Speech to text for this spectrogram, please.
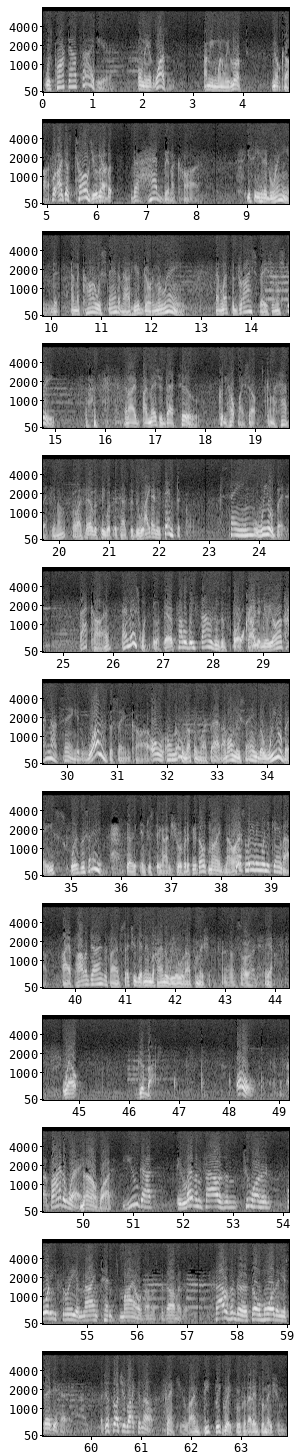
was parked outside here. Only it wasn't. I mean, when we looked, no car. Well, I just told you that. Yeah, but there had been a car. You see, it had rained, and the car was standing out here during the rain and left a dry space in the street. and I, I measured that, too. Couldn't help myself. It's become a habit, you know? Well, I fail to see what this has to do with. Identical. Same wheelbase. That car and this one. Look, there are probably thousands of sports cars I'm- in New York. I'm not saying it was the same car. Oh, oh no, nothing like that. I'm only saying the wheelbase was the same. Very interesting, I'm sure. But if you don't mind now, I Just leaving when you came out. I apologize if I upset you getting in behind the wheel without permission. Oh, all right. Yeah. Well, goodbye. Oh, uh, by the way, Now what? you got 11,243 and nine tenths miles on the speedometer. Thousand or so more than you said you had. I just thought you'd like to know. Thank you. I'm deeply grateful for that information.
